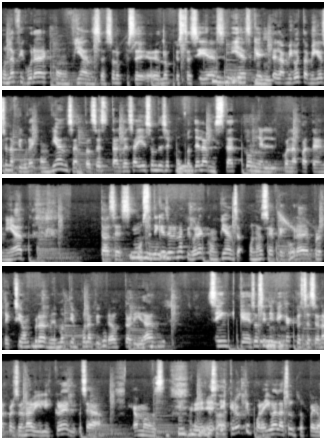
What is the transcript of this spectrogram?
una figura de confianza, eso es lo que usted, es lo que usted sí es, y es que el amigo también es una figura de confianza, entonces tal vez ahí es donde se confunde la amistad con, el, con la paternidad. Entonces, usted tiene que ser una figura de confianza, una figura de protección, pero al mismo tiempo una figura de autoridad. Sin que eso significa que usted sea una persona vil y cruel. O sea, digamos, eh, eh, creo que por ahí va el asunto, pero,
